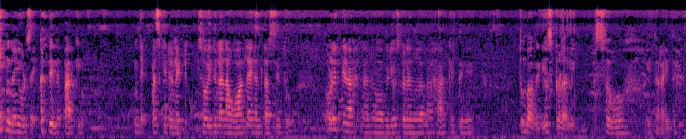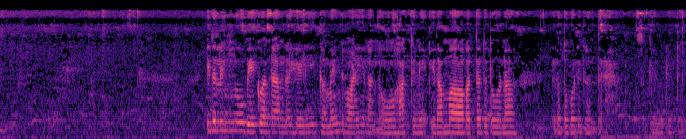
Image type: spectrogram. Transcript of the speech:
ಇನ್ನು ಏಳು ಸೈಕಲ್ ಇಲ್ಲ ಪಾರ್ಕಿಂಗ್ ಇದೆ ಮಸ್ಕಿಟೋ ನೆಟ್ ಸೊ ಇದನ್ನ ನಾವು ಆನ್ಲೈನಲ್ಲಿ ತರಿಸಿದ್ದು. ನೋಡಿರ್ತೀರಾ? ನಾನು ವಿಡಿಯೋಸ್ಗಳಲ್ಲೆಲ್ಲ ಹಾಕಿರ್ತೀನಿ. ತುಂಬ ವಿಡಿಯೋಸ್ಗಳಲ್ಲಿ ಸೊ ಈ ಥರ ಇದೆ. ಇದರಲ್ಲಿ ನೀವು ಬೇಕು ಅಂತ ಅಂದರೆ ಹೇಳಿ ಕಮೆಂಟ್ ಮಾಡಿ ನಾನು ಹಾಕ್ತೀನಿ. ಇದಮ್ಮ ಭತ್ತದ್ದು ತೋರಣ ಏನೋ ತೊಗೊಂಡಿದ್ರಂತೆ. ಸೊ ಕೇಳ್ಬಿಟ್ಟು ಹೇಳ್ತೀನಿ.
